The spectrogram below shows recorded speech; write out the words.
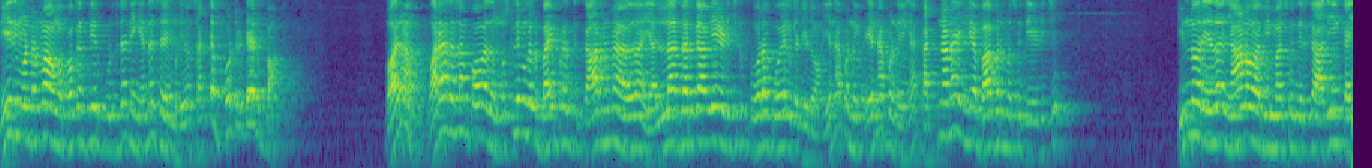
நீதிமன்றமா அவங்க பக்கம் தீர்ப்பு கொடுத்துட்டா நீங்க என்ன செய்ய முடியும்? சட்டம் போட்டுக்கிட்டே இருப்பான். வரும். வராதெல்லாம் போகாது. முஸ்லீம்கள் பயப்படுறதுக்கு காரணமே அதுதான். எல்லா தர்காவையும் இடிச்சிட்டு பூரா கோயில் கட்டிடுவோம் என்ன பண்ணுவீங்க என்ன பண்ணுவீங்க? கட்டினானா இல்லையா? பாபர் மசூதி இடிச்சு? இன்னொரு ஏதோ ஞானவாபி மசூதி இருக்கு அதையும் கை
